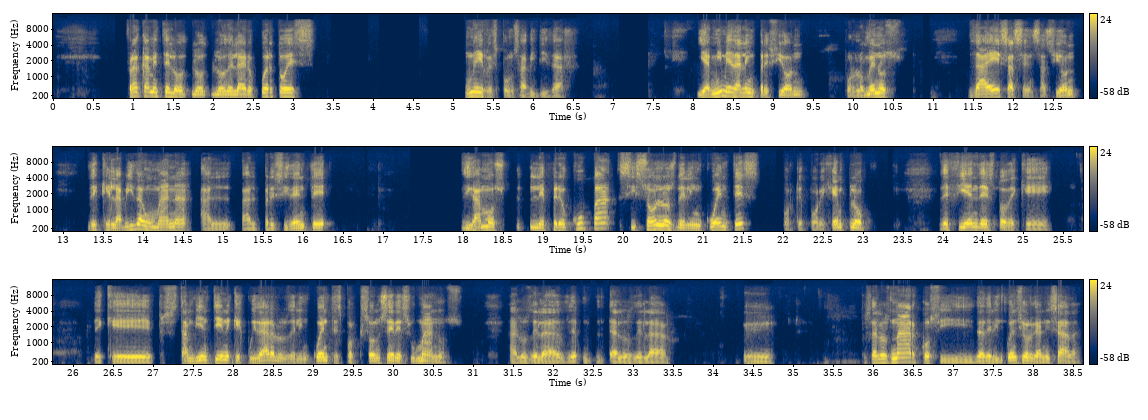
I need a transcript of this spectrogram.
Francamente, lo, lo, del aeropuerto es una irresponsabilidad. Y a mí me da la impresión, por lo menos da esa sensación, de que la vida humana al, al presidente, digamos, le preocupa si son los delincuentes, porque, por ejemplo, defiende esto de que, de que pues, también tiene que cuidar a los delincuentes porque son seres humanos, a los de la, a los de la, eh, pues a los narcos y la delincuencia organizada.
